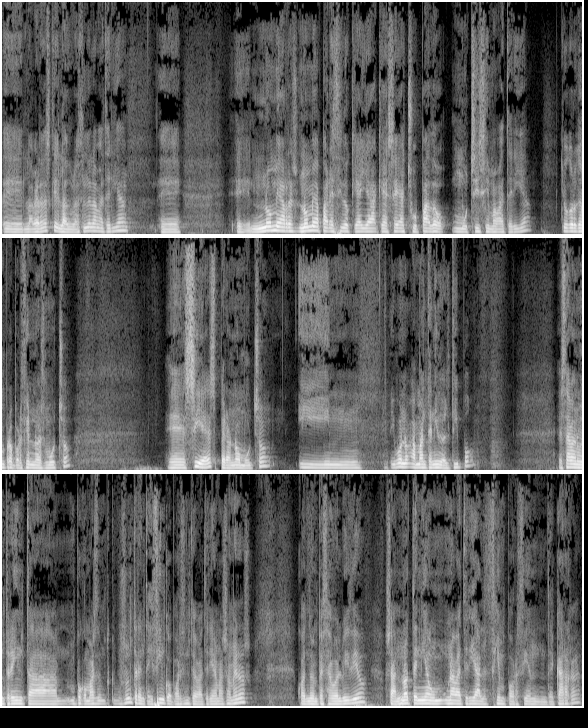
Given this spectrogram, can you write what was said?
eh, la verdad es que la duración de la batería eh, eh, no, me ha, no me ha parecido que, haya, que se haya chupado muchísima batería. Yo creo que en proporción no es mucho. sí es, pero no mucho. Y, y bueno, ha mantenido el tipo estaba en un 30, un poco más, pues un 35% de batería más o menos cuando empezaba el vídeo. O sea, no tenía una batería al 100% de carga,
